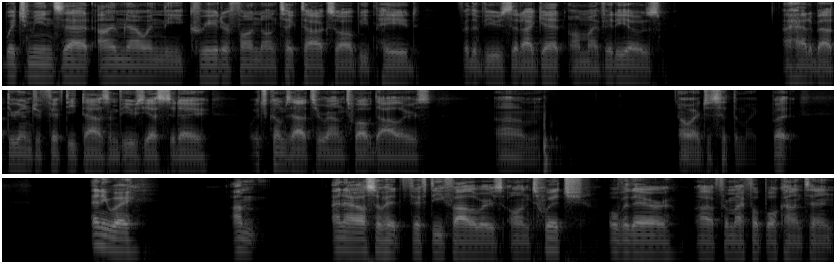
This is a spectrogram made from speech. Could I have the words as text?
which means that I'm now in the creator fund on TikTok, so I'll be paid for the views that I get on my videos. I had about 350,000 views yesterday, which comes out to around $12. Um, oh, I just hit the mic. But anyway, I'm, and I also hit 50 followers on Twitch over there uh, for my football content,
